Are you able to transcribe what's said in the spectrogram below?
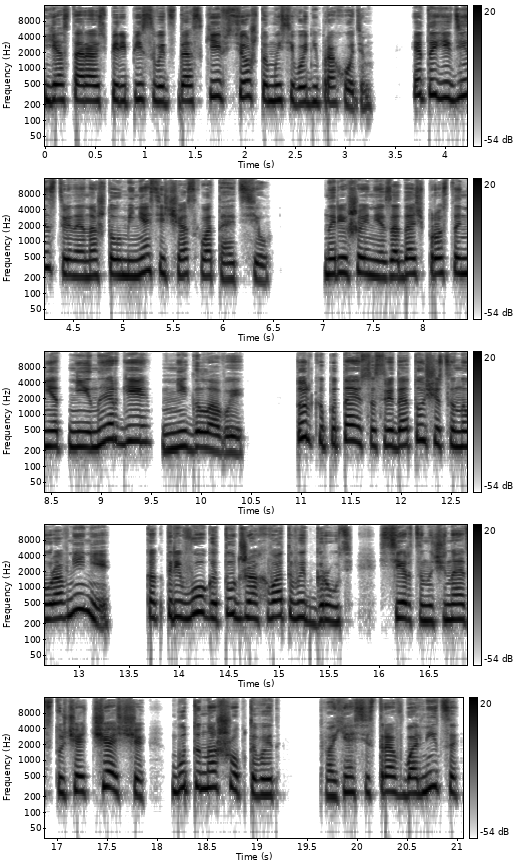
Я стараюсь переписывать с доски все, что мы сегодня проходим. Это единственное, на что у меня сейчас хватает сил. На решение задач просто нет ни энергии, ни головы. Только пытаюсь сосредоточиться на уравнении, как тревога тут же охватывает грудь, сердце начинает стучать чаще, будто нашептывает «Твоя сестра в больнице,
